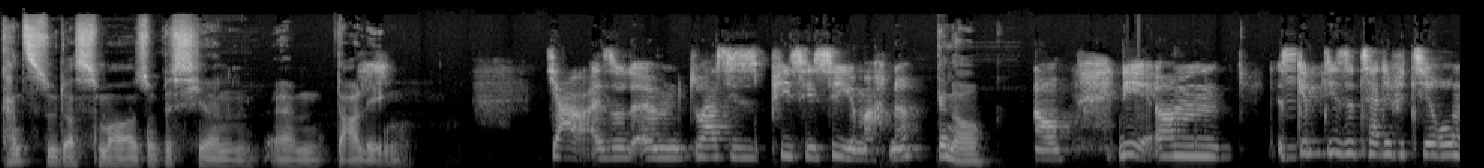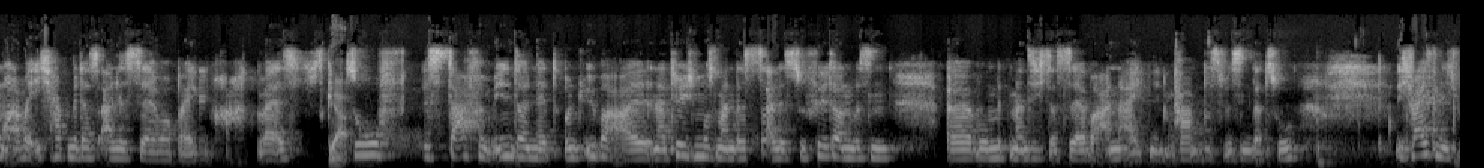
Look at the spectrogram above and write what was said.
Kannst du das mal so ein bisschen ähm, darlegen? Ja, also ähm, du hast dieses PCC gemacht, ne? Genau. Genau. Nee, ähm, es gibt diese Zertifizierung, aber ich habe mir das alles selber beigebracht, weil es, es gibt ja. so viel Stuff im Internet und überall. Natürlich muss man das alles zu filtern wissen, äh, womit man sich das selber aneignen kann, das Wissen dazu. Ich weiß nicht,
